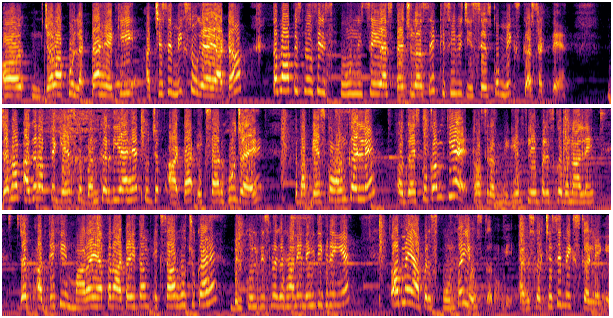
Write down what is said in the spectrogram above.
और जब आपको लगता है कि अच्छे से मिक्स हो गया है आटा तब आप इसमें फिर स्पून से या स्पैचुला से किसी भी चीज़ से इसको मिक्स कर सकते हैं। जब हम अगर आपने गैस को बंद कर दिया है तो जब आटा एक साथ हो जाए तब आप गैस को ऑन कर लें और गैस को कम किया है तो फिर आप मीडियम फ्लेम पर इसको बना लें। जब अब देखिए हमारा यहाँ पर आटा एकदम एक साथ हो चुका है बिल्कुल भी इसमें गठाने नहीं दिख रही है तो अब मैं यहाँ पर स्पून का यूज़ करूँगी। अब इसको अच्छे से मिक्स कर लेंगे।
